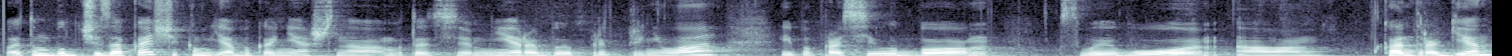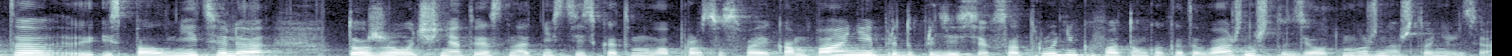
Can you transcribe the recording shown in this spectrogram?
Поэтому, будучи заказчиком, я бы, конечно, вот эти меры бы предприняла и попросила бы своего а, контрагента, э, исполнителя, тоже очень ответственно отнестись к этому вопросу своей компании, предупредить всех сотрудников о том, как это важно, что делать можно, а что нельзя.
